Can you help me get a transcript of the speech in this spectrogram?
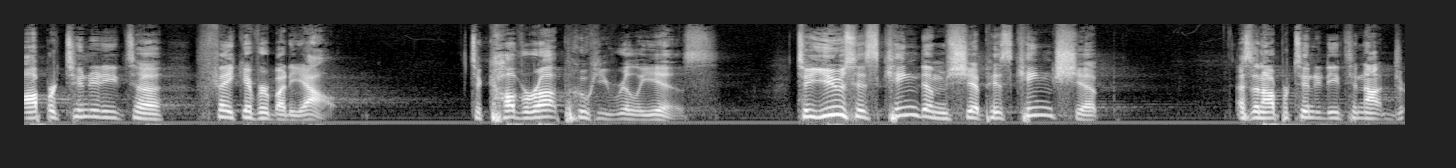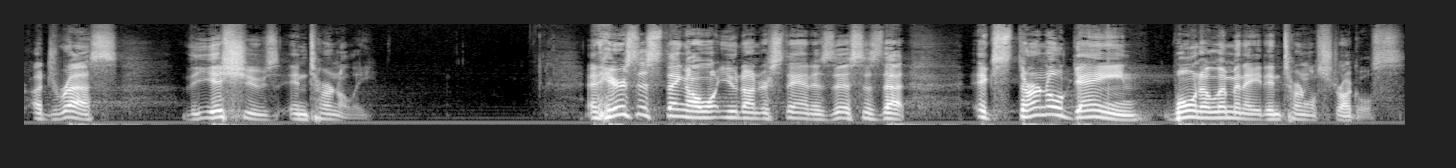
opportunity to fake everybody out, to cover up who he really is, to use his kingdomship, his kingship, as an opportunity to not address the issues internally. And here's this thing I want you to understand is this is that external gain won't eliminate internal struggles.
